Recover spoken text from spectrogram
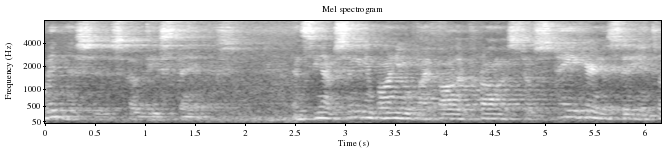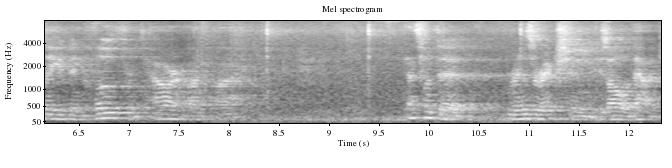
witnesses of these things. And see, I'm sending upon you what my Father promised, so stay here in the city until you've been clothed from power on high. That's what the resurrection is all about.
